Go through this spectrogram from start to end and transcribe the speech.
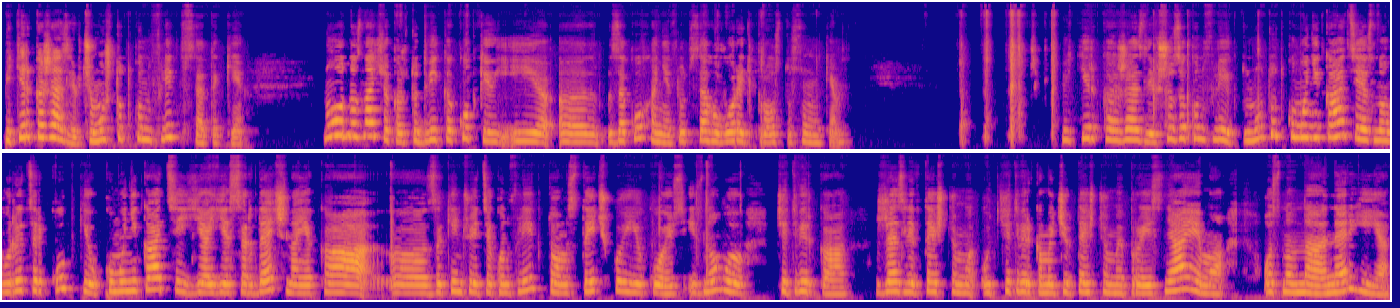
П'ятірка жезлів. Чому ж тут конфлікт все-таки? Ну, однозначно кажу, тут двійка кубків і е, закохані, тут все говорить про стосунки. П'ятірка жезлів. Що за конфлікт? Ну тут комунікація знову, рицарь кубків. Комунікація є сердечна, яка е, закінчується конфліктом, стичкою якоюсь. І знову четвірка жезлів, те, що ми, от четвірка мечів, те, що ми проясняємо, основна енергія.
